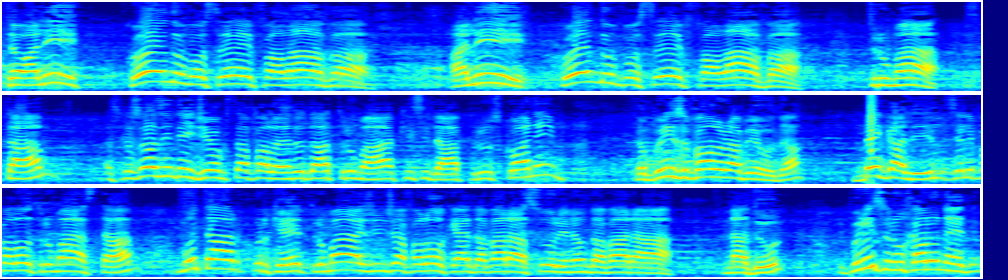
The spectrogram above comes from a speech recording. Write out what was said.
Então ali, quando você falava, ali, quando você falava Trumá Stam, as pessoas entendiam que está falando da Trumá que se dá para os Kohanim. Então por isso fala o Rabi Uda, Begalil, se ele falou Trumá Stam, mutar, porque Trumá a gente já falou que é da vara Asur e não da vara Nadur, e por isso não fala o Neder.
